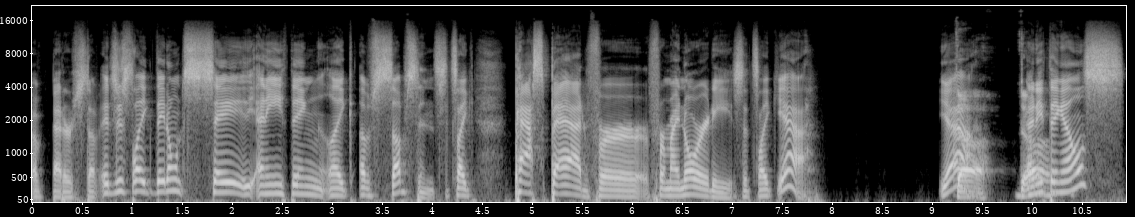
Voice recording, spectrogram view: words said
of better stuff. It's just like they don't say anything like of substance. It's like past bad for for minorities. It's like, yeah, yeah. Duh. Duh. Anything else?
